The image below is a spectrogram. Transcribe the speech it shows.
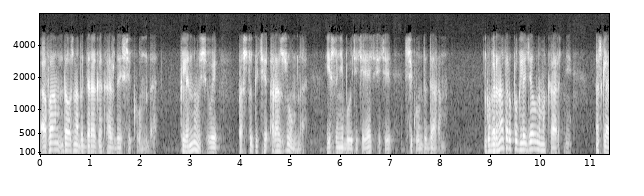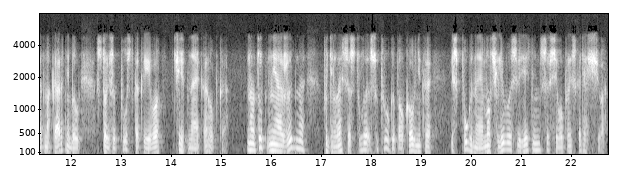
вам должна быть дорога каждая секунда. Клянусь, вы поступите разумно, если не будете терять эти секунды даром. Губернатор поглядел на Маккартни. Взгляд Маккартни был столь же пуст, как и его черепная коробка. Но тут неожиданно поднялась со стула супруга полковника, испуганная, молчаливая свидетельница всего происходящего.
